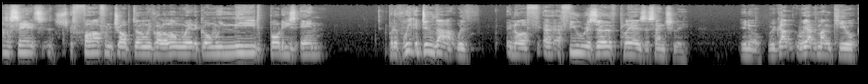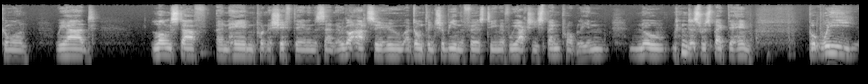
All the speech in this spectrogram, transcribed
as I say, it's, it's far from job done. We've got a long way to go, and we need bodies in. But if we could do that with, you know, a, few reserve players, essentially, you know, we got we had Manquillo come on, we had Longstaff and Hayden putting a shift in in the centre. We got Atsu, who I don't think should be in the first team if we actually spent properly, and no disrespect to him, but we,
